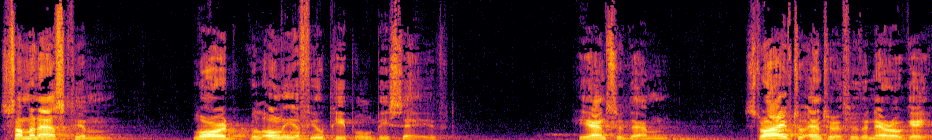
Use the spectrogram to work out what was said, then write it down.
Someone asked him, Lord, will only a few people be saved? He answered them, Strive to enter through the narrow gate,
